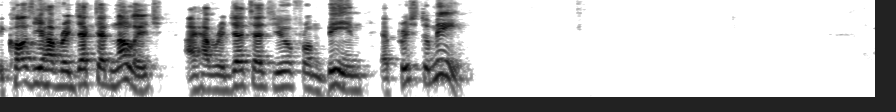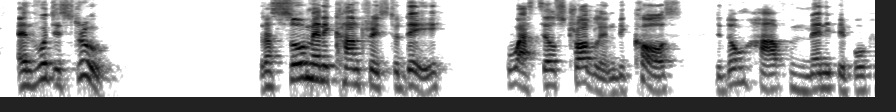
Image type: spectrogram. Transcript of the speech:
Because you have rejected knowledge, I have rejected you from being a priest to me. And what is true, there are so many countries today who are still struggling because they don't have many people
